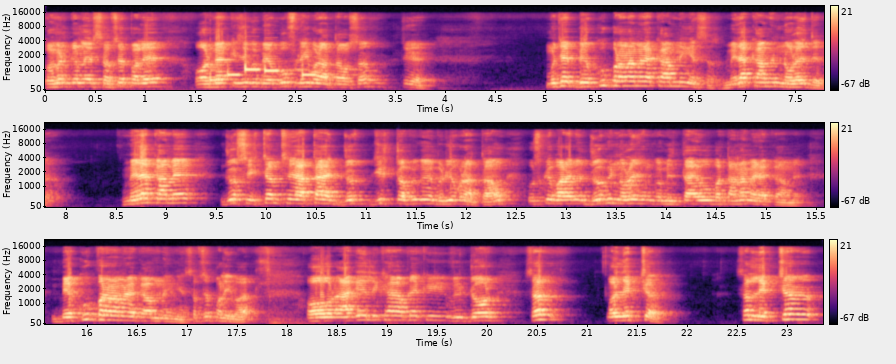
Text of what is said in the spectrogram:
कमेंट करने सबसे पहले, और मैं किसी को बेवकूफ़ नहीं बनाता हूँ सर ठीक है? मुझे बेवकूफ़ बनाना मेरा काम नहीं है सर मेरा काम है नॉलेज देना। मेरा काम है जो सिस्टम से आता है, जो जिस टॉपिक में वीडियो बनाता हूँ, उसके बारे में जो भी नॉलेज हमको मिलता है, वो बताना मेरा काम है। बेवकूफ़ बनाना मेरा काम नहीं है, सबसे पहली बात। और आगे लिखा है आपने कि विड्रॉल सर और लेक्चर सर लेक्चर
